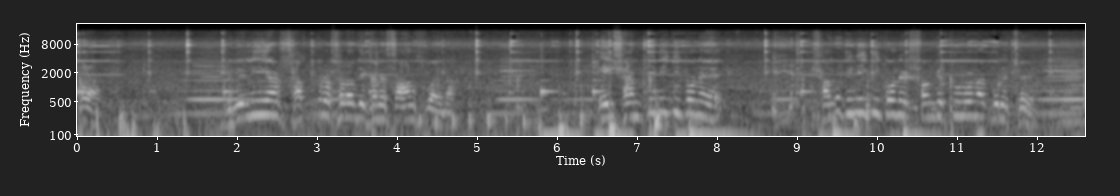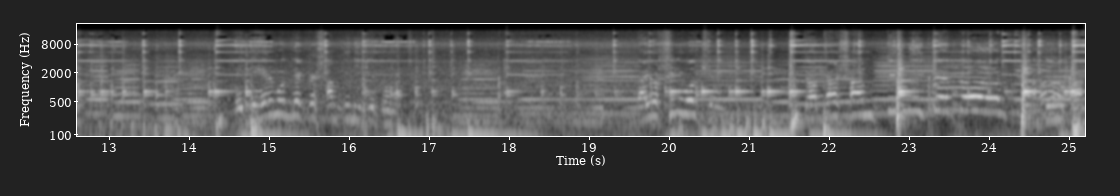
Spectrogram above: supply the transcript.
ছাড়া ব্রিলিয়ার ছাত্র ছাড়া যেখানে চান্স পায় না। এই শান্তিনিকেতনে, শান্তিনিকেতনের সঙ্গে তুলনা করেছে। এই দেহের মধ্যে একটা শান্তিনিকেতন আছে। তাই অশ্বিনী বলছেন যথা শান্তি অনুক্ষণ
